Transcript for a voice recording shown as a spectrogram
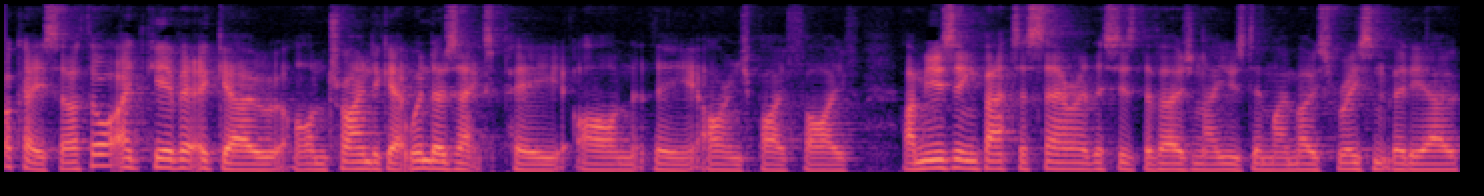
Okay, so I thought I'd give it a go on trying to get Windows XP on the Orange Pi 5. I'm using Batocera, this is the version I used in my most recent video,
